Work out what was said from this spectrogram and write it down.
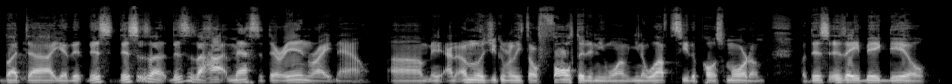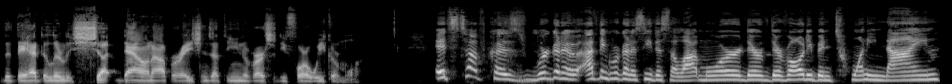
But uh, yeah, th- this this is a this is a hot mess that they're in right now. Um, I don't know that you can really throw fault at anyone. You know, we'll have to see the post mortem, but this is a big deal that they had to literally shut down operations at the university for a week or more. It's tough because we're gonna. I think we're gonna see this a lot more. There, there've already been 29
